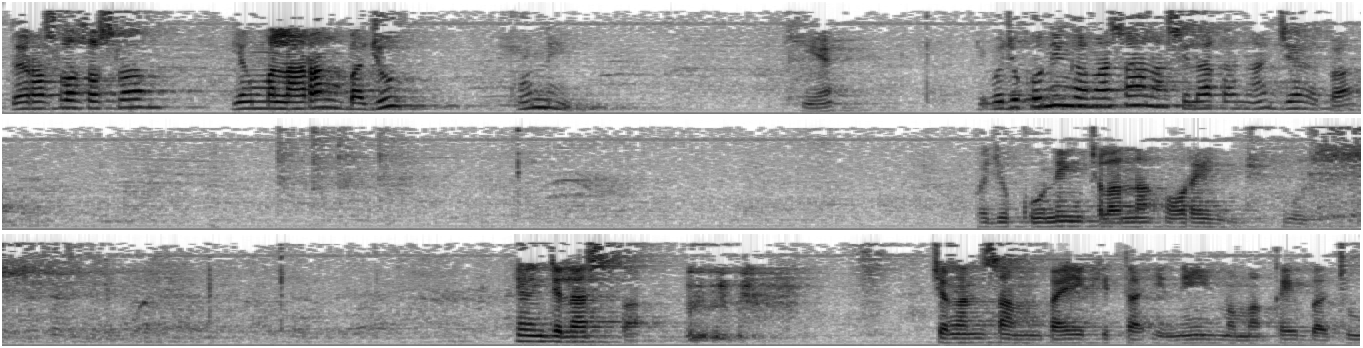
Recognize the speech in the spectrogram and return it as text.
Dari Rasulullah SAW Yang melarang baju kuning. Ya di baju kuning nggak masalah, silakan aja, Pak. baju kuning, celana orange. Yang jelas Pak, jangan sampai kita ini memakai baju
